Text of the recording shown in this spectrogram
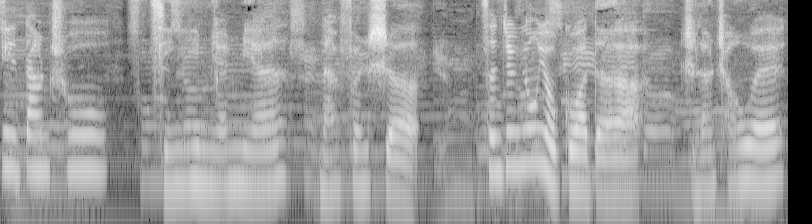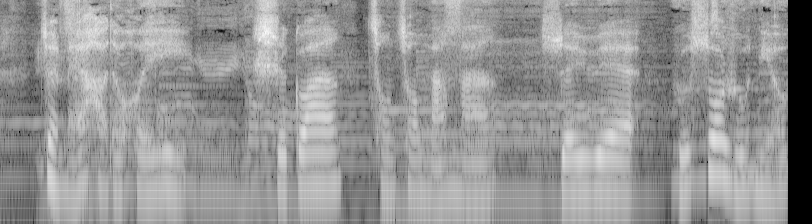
忆当初，情意绵绵难分舍，曾经拥有过的，只能成为最美好的回忆。时光匆匆忙忙，岁月如梭如流。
